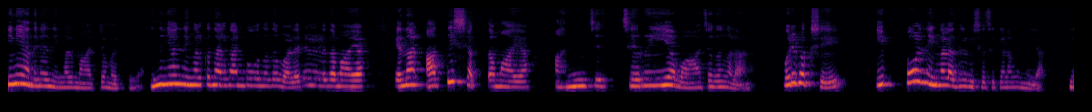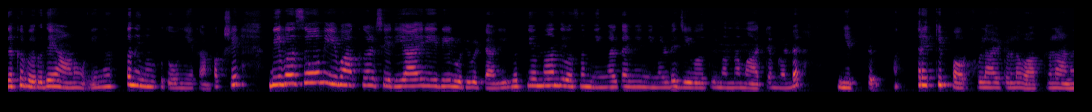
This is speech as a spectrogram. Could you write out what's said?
ഇനി അതിന് നിങ്ങൾ മാറ്റം വരുത്തുക. ഇന്ന് ഞാൻ നിങ്ങൾക്ക് നൽകാൻ പോകുന്നത് വളരെ ലളിതമായ എന്നാൽ അതിശക്തമായ അഞ്ച് ചെറിയ വാചകങ്ങളാണ്. ഒരു പക്ഷേ ഇപ്പോൾ നിങ്ങൾ അതിൽ വിശ്വസിക്കണമെന്നില്ല. ഇതൊക്കെ വെറുതെ ആണോ എന്നൊക്കെ നിങ്ങൾക്ക് തോന്നിയേക്കാം. പക്ഷെ ദിവസവും ഈ വാക്കുകൾ ശരിയായ രീതിയിൽ ഉരുവിട്ടാൽ ഇരുപത്തിയൊന്നാം ദിവസം നിങ്ങൾ തന്നെ നിങ്ങളുടെ ജീവിതത്തിൽ വന്ന മാറ്റം കണ്ട് ഞെട്ടും. അത്രയ്ക്ക് പവർഫുൾ ആയിട്ടുള്ള വാക്കുകളാണ്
